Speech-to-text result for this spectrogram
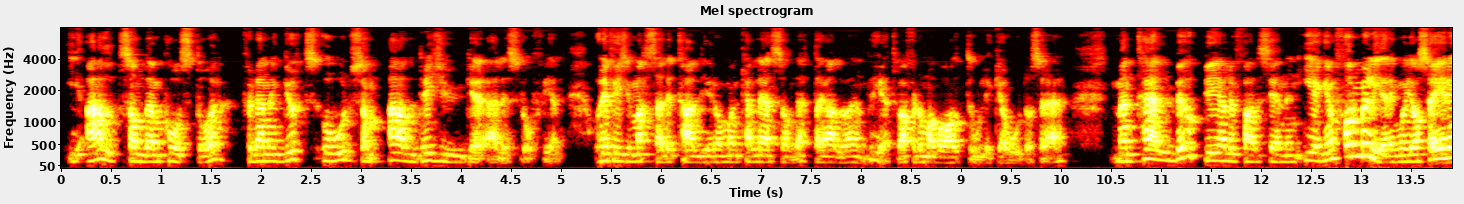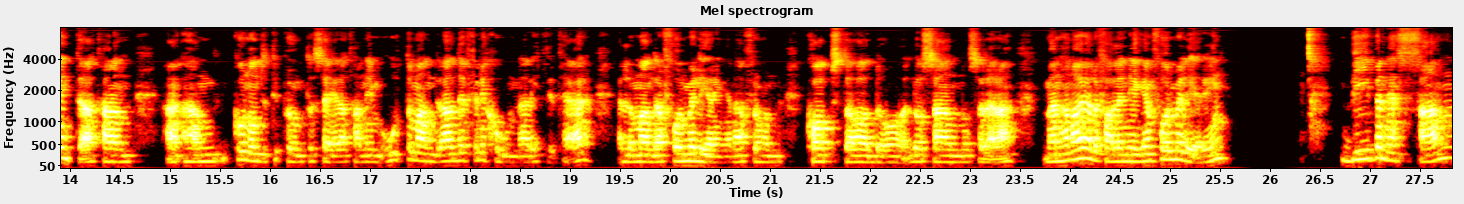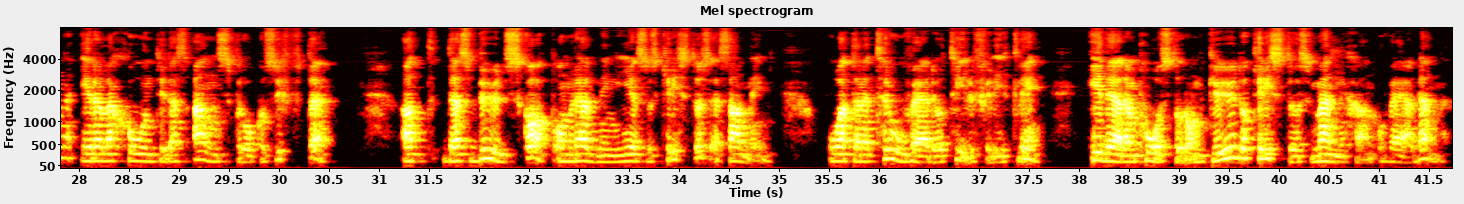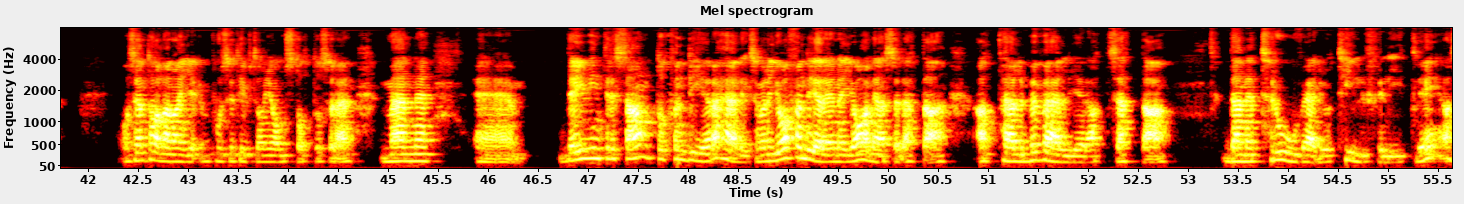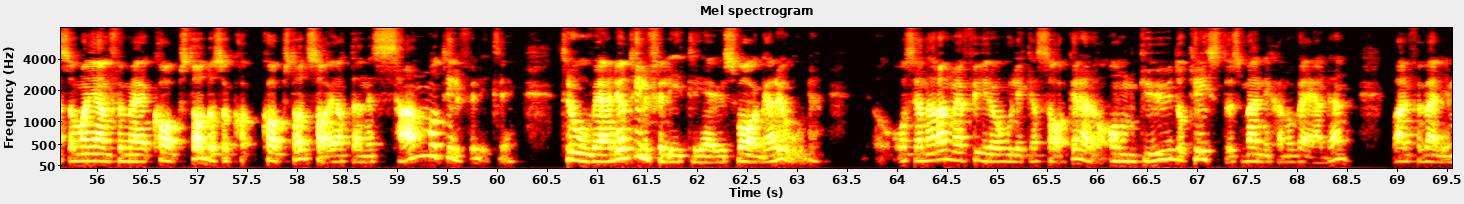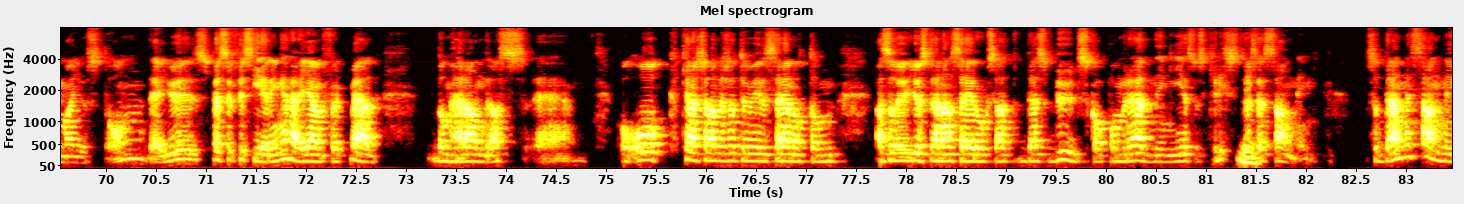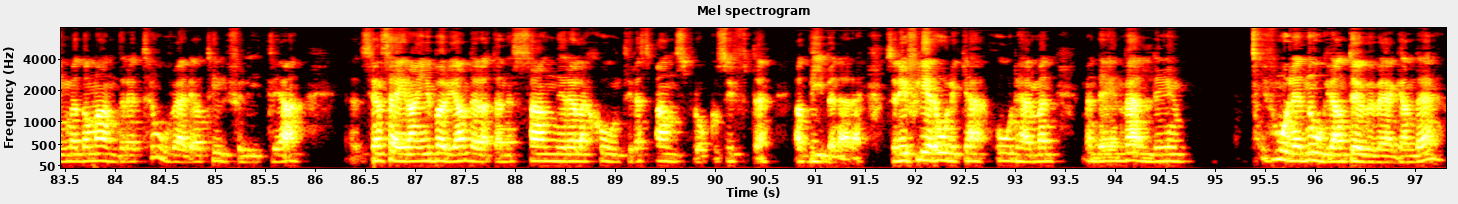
i allt som den påstår, för den är Guds ord som aldrig ljuger eller slår fel. Och det finns ju massa detaljer och man kan läsa om detta i all oändlighet, varför de har valt olika ord och sådär. Men Telbe uppger i alla fall sen en egen formulering och jag säger inte att han, han, han går nog inte till punkt och säger att han är emot de andra definitionerna riktigt här, eller de andra formuleringarna från Kapstad och Lausanne och sådär. Men han har i alla fall en egen formulering Bibeln är sann i relation till dess anspråk och syfte. Att dess budskap om räddning i Jesus Kristus är sanning och att den är trovärdig och tillförlitlig i det den påstår om Gud och Kristus, människan och världen. Och sen talar han positivt om John Stott och sådär. Men eh, det är ju intressant att fundera här, liksom, eller jag funderar när jag läser detta, att Helbe väljer att sätta den är trovärdig och tillförlitlig. Alltså om man jämför med Kapstad, då, så Kapstad sa ju att den är sann och tillförlitlig. Trovärdig och tillförlitlig är ju svagare ord. Och sen har han med fyra olika saker här då, om Gud och Kristus, människan och världen. varför väljer man just dem? Det är ju specificeringar här jämfört med de här andras. Eh, och, och, kanske Anders att du vill säga något om, alltså just när han säger också att dess budskap om räddning i Jesus Kristus mm. är sanning. Så den är sanning, men de andra är trovärdiga och tillförlitliga. Sen säger han i början där att den är sann i relation till dess anspråk och syfte, att Bibeln är det. Så det är flera olika ord här, men, men det är en väldigt, förmodligen noggrant övervägande.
